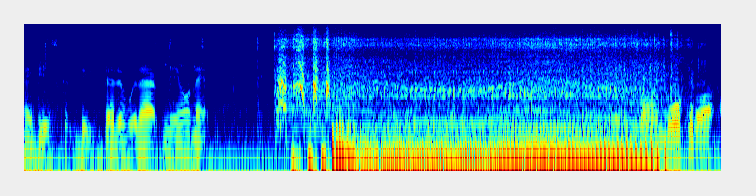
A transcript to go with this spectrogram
Maybe it's going to be better without me on it. Try and walk it out.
